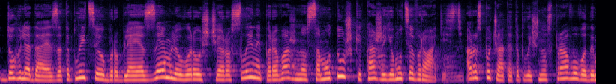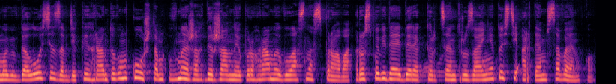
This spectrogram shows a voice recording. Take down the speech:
Доглядає за теплицею, обробляє землю, вирощує рослини, переважно самотужки, каже, йому це в радість. А розпочати тепличну справу Вадимові вдалося завдяки грантовим коштам в межах державної програми Власна справа, розповідає директор центру зайнятості Артем Савенко.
